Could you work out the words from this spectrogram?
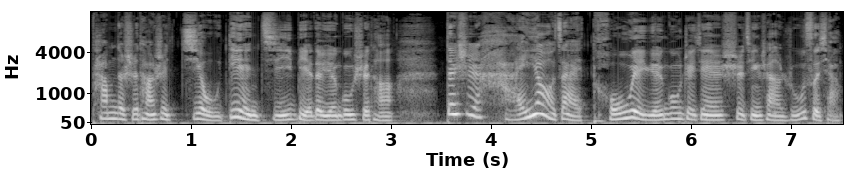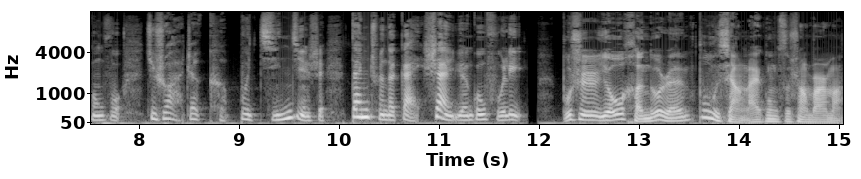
他们的食堂是酒店级别的员工食堂。但是还要在投喂员工这件事情上如此下功夫，据说啊，这可不仅仅是单纯的改善员工福利。不是有很多人不想来公司上班吗？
